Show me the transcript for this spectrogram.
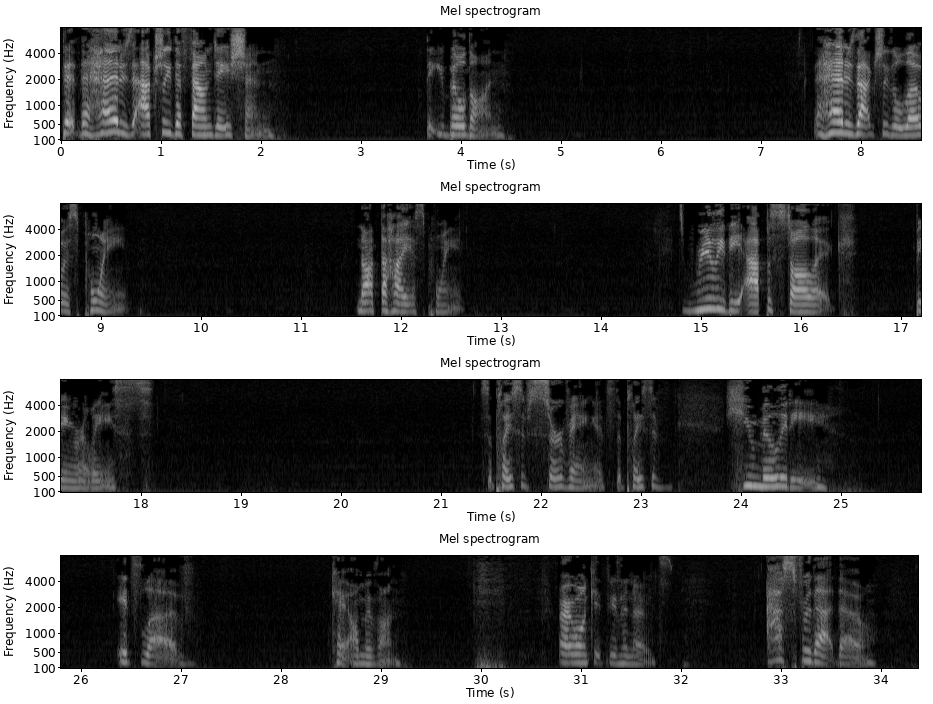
that the head is actually the foundation that you build on. The head is actually the lowest point, not the highest point. It's really the apostolic being released. It's a place of serving, it's the place of humility, it's love. Okay, I'll move on. Or I won't get through the notes. Ask for that, though.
